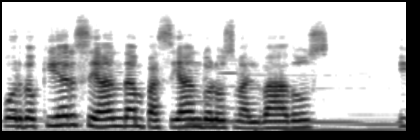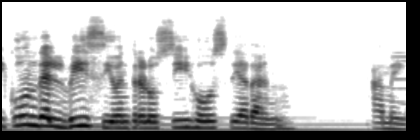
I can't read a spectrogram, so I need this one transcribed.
Por doquier se andan paseando los malvados, y cunde el vicio entre los hijos de Adán. Amén.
